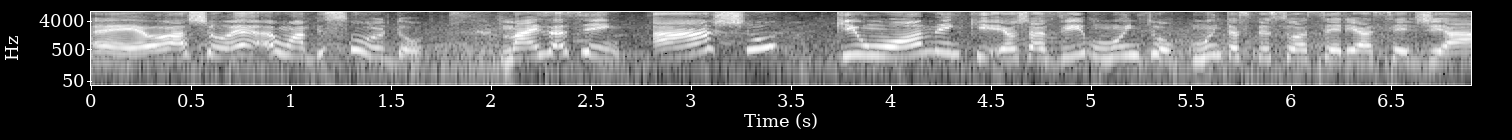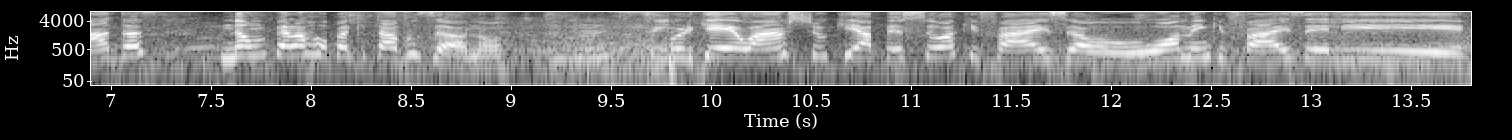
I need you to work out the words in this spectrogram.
É, eu acho é um absurdo. Mas assim, acho que um homem que eu já vi muito, muitas pessoas serem assediadas não pela roupa que estava usando. Uhum, Porque eu acho que a pessoa que faz, o homem que faz, ele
